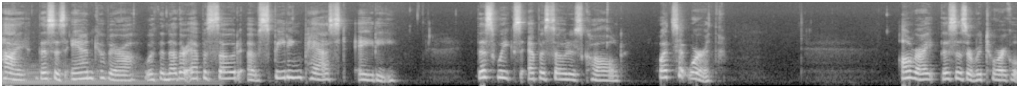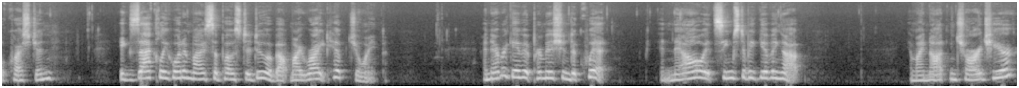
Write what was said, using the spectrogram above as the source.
Hi, this is Ann Cavera with another episode of Speeding Past 80. This week's episode is called What's It Worth? All right, this is a rhetorical question. Exactly what am I supposed to do about my right hip joint? I never gave it permission to quit, and now it seems to be giving up. Am I not in charge here?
